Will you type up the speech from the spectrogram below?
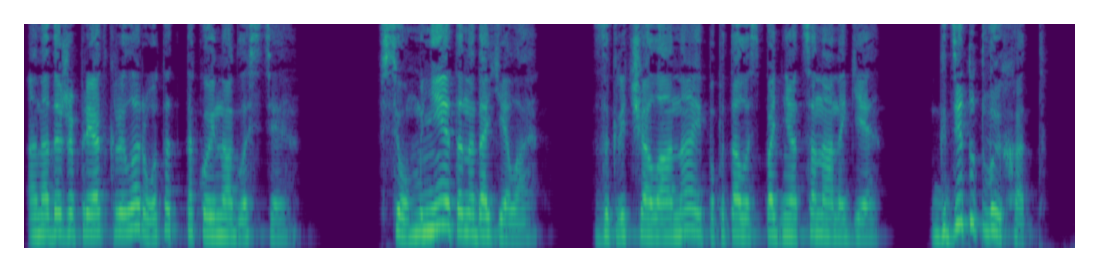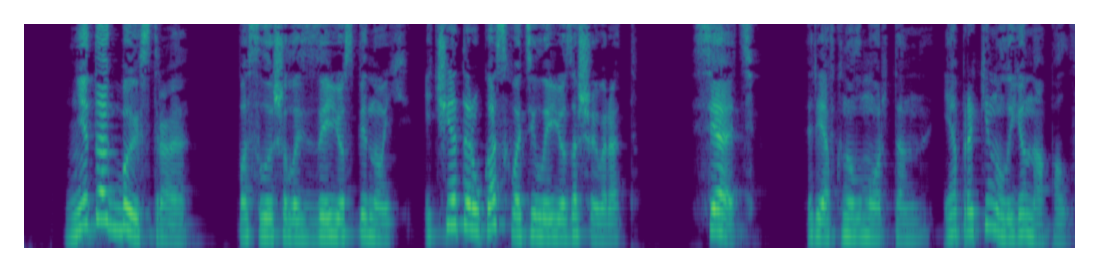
Она даже приоткрыла рот от такой наглости. «Все, мне это надоело!» — закричала она и попыталась подняться на ноги. «Где тут выход?» «Не так быстро!» — послышалось за ее спиной, и чья-то рука схватила ее за шиворот. «Сядь!» — рявкнул Мортон и опрокинул ее на пол.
